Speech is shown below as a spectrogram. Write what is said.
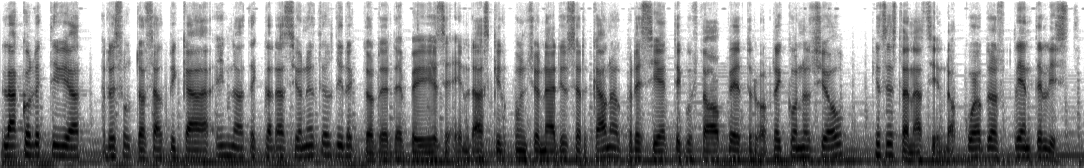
La colectividad resultó salpicada en las declaraciones del director del DPS en las que el funcionario cercano al presidente Gustavo Petro reconoció que se están haciendo acuerdos clientelistas.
